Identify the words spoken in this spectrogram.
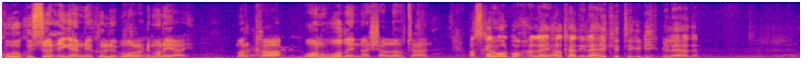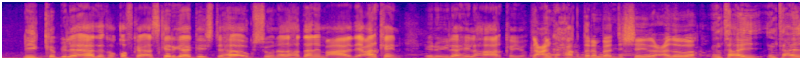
kuwa ku soo xigaanna kolleyba waa la dhimanayaa. Marka waanu wadaynaa insha allahu tacaala. Askari walba waxaan leeyahay halkaad ilaahay ka tegi dhiig bilaadan dhiigka bilaadanka qofka askarigaa geysta ha ogsoonaada haddaanay macaadi arkayn inuu ilaahay lahaa arkayo. Gacanka xaq daran baa dishay oo cadowa inta ay inta ay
